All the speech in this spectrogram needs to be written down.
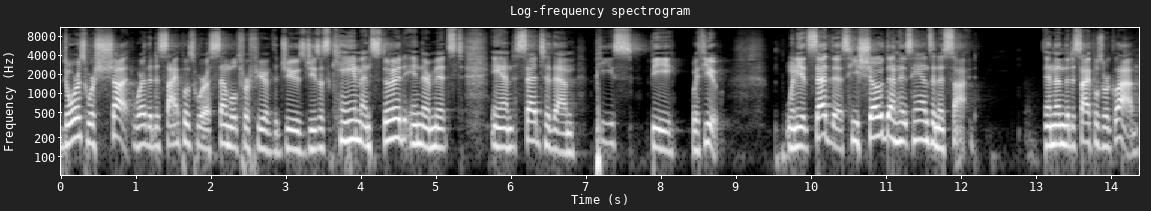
doors were shut where the disciples were assembled for fear of the Jews, Jesus came and stood in their midst and said to them, Peace be with you. When he had said this, he showed them his hands and his side. And then the disciples were glad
